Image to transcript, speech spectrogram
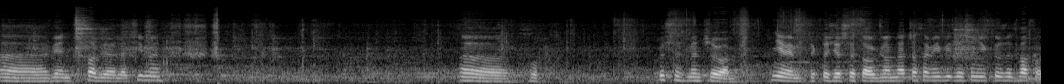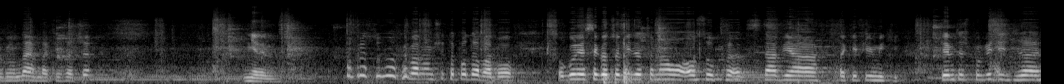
E, więc sobie lecimy. E, już się zmęczyłem. Nie wiem, czy ktoś jeszcze to ogląda. Czasami widzę, że niektórzy z Was oglądają takie rzeczy. Nie wiem. Po prostu no, chyba Wam się to podoba, bo ogólnie z tego co widzę, to mało osób wstawia takie filmiki. Chciałem też powiedzieć, że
